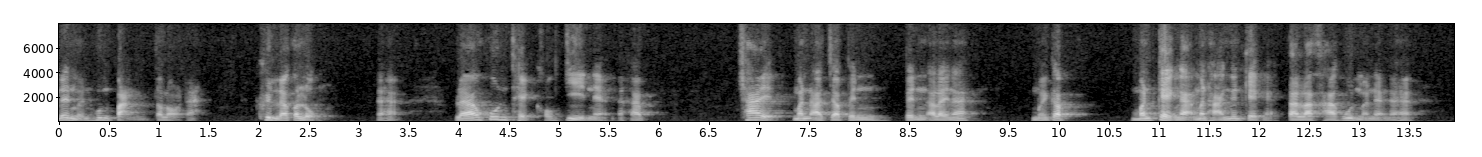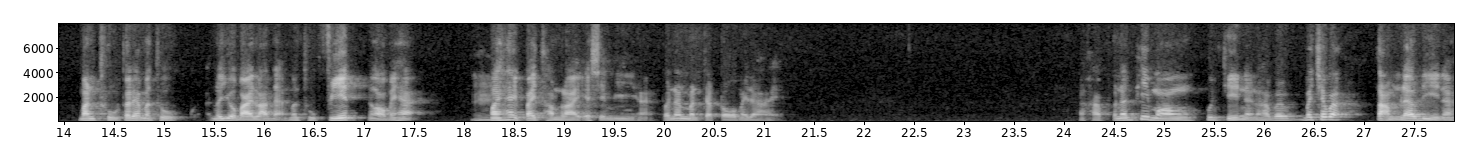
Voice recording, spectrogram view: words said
เล่นเหมือนหุ้นปั่นตลอดนะขึ้นแล้วก็ลงนะฮะแล้วหุ้นเทคของจีนเนี่ยนะครับ ใช่มันอาจจะเป็นเป็นอะไรนะ เหมือนกับมันเก่งอะมันหาเงินเก่งอะแต่ราคาหุ้นมันเนี่ยนะฮะมันถูกตอนนี้มันถูก นโยบายรัฐเนี่ยมันถูกฟีดนึกออกไหมฮะอืมไม่ให้ไปทำลาย SME ฮะเพราะนั้นมันจะโตไม่ได้นะครับเพราะฉะนั้นพี่มองหุ้นจีนเนี่ยนะครับไม่ไม่ใช่ว่าต่ำแล้วดีนะ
